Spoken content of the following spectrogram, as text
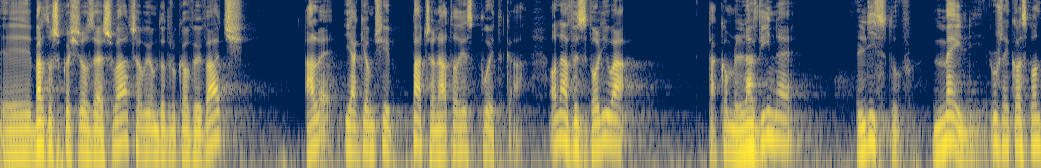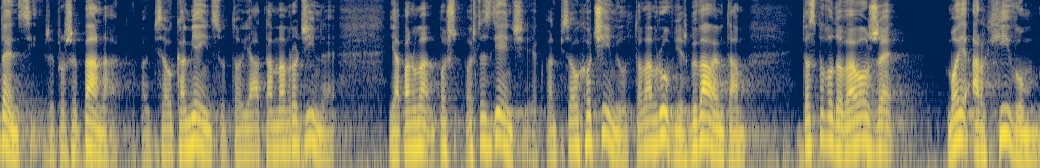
yy, bardzo szybko się rozeszła, trzeba było ją dodrukowywać, ale jak ją dzisiaj patrzę na to, jest płytka. Ona wyzwoliła taką lawinę listów, maili, różnej korespondencji, że proszę pana, pan pisał o kamieńcu, to ja tam mam rodzinę, ja panu mam, poś, poślę zdjęcie, jak pan pisał o Chocimiu, to mam również, bywałem tam. To spowodowało, że moje archiwum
